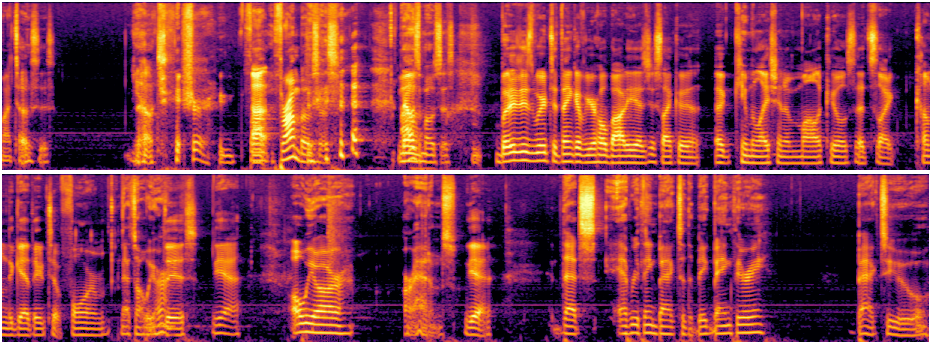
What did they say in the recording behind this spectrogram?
Mitosis. Yeah, No, sure. Uh, thrombosis, no, osmosis. But it is weird to think of your whole body as just like a accumulation of molecules that's like come together to form That's all we are. this. Yeah. All we are are atoms. Yeah. that's everything back to the Big Bang Theory, back to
